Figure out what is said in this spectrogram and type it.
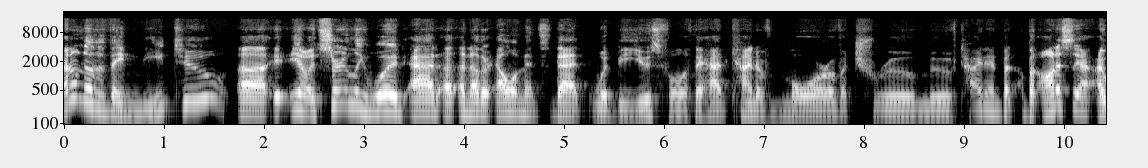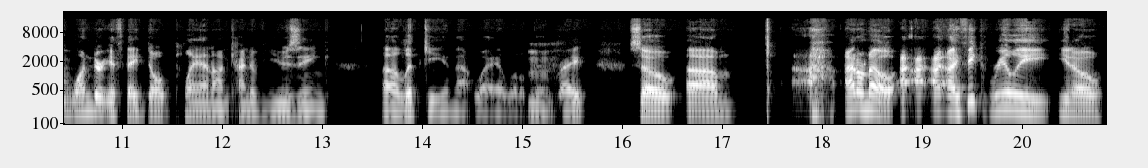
I don't know that they need to. Uh, it, you know, it certainly would add a, another element that would be useful if they had kind of more of a true move tight end. But but honestly, I, I wonder if they don't plan on kind of using uh, Lipke in that way a little bit, Mm. right? So um, I don't know. I, I I think really, you know,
